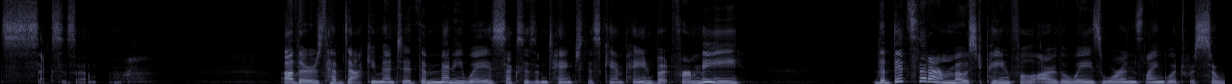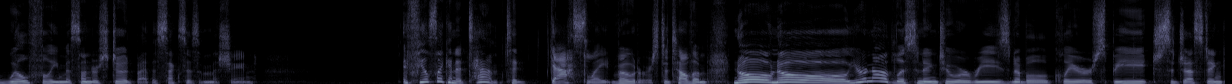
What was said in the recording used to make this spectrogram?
sexism. Others have documented the many ways sexism tanked this campaign, but for me, the bits that are most painful are the ways Warren's language was so willfully misunderstood by the sexism machine. It feels like an attempt to gaslight voters, to tell them, no, no, you're not listening to a reasonable, clear speech suggesting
